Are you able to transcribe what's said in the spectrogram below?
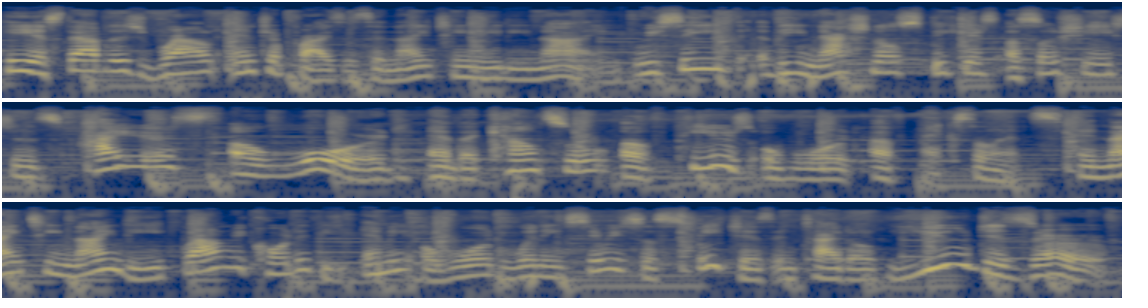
He established Brown Enterprises in 1989, received the National Speakers Association's highest award and the Council of Peers Award of Excellence. In 1990, Brown recorded the Emmy Award winning series of speeches entitled You Deserve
